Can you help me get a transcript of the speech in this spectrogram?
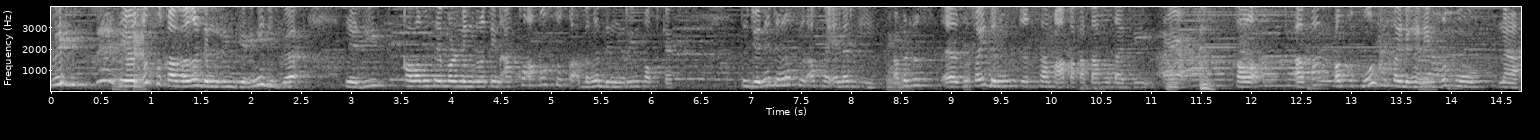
Fix. Ya aku suka banget dengerin dia. Ini juga jadi kalau misalnya morning routine aku aku suka banget dengerin podcast. Tujuannya adalah fill up my energy. Hmm. apa terus eh, sesuai dengan sama apa katamu tadi kayak kalau apa outputmu sesuai dengan inputmu. Nah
